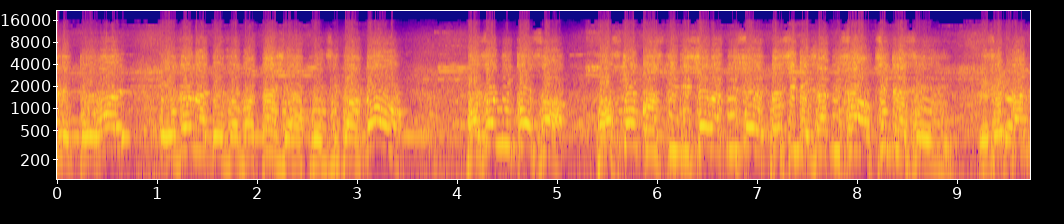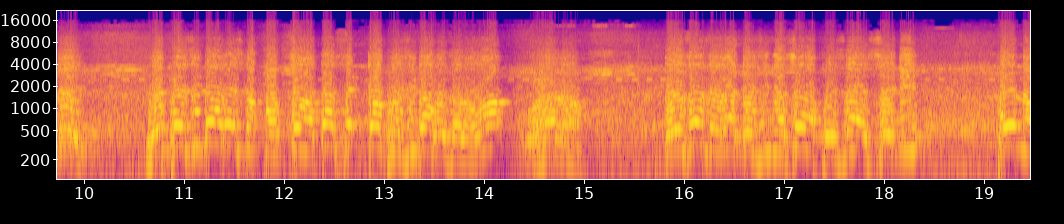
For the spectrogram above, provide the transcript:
électoral eza na désavantage ya président non bazomikosa parce que constitution na biso epesi déjà biso article 52 le président reste en fonction ata 5 ans président akozala wa wana tozozela designation ya président ya seni mpo na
